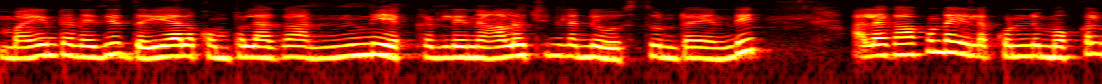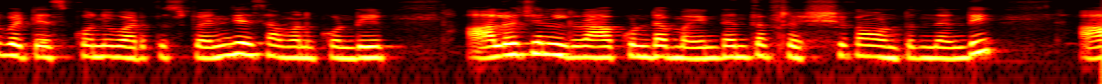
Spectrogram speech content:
మైండ్ అనేది దయ్యాల కొంపలాగా అన్నీ ఎక్కడ లేని ఆలోచనలన్నీ వస్తుంటాయండి. అలా కాకుండా ఇలా కొన్ని మొక్కలు పెట్టేసుకొని వాటితో స్పెండ్ చేసామనుకోండి ఆలోచనలు రాకుండా మైండ్ అంతా ఫ్రెష్గా ఉంటుందండి. ఆ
